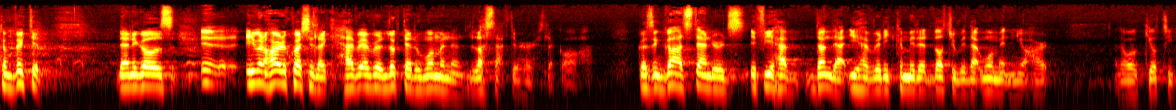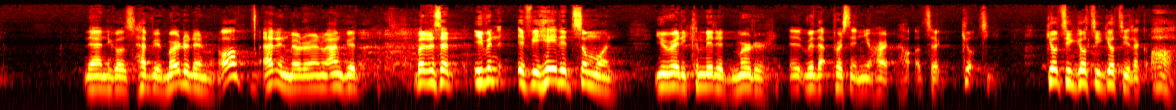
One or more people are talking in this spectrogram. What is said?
convicted. Then he goes, even harder questions like, have you ever looked at a woman and lust after her? It's like, oh. Because in God's standards, if you have done that, you have already committed adultery with that woman in your heart. And oh, guilty. Then he goes, Have you murdered anyone? Oh, I didn't murder anyone. I'm good. but he said, Even if you hated someone, you already committed murder uh, with that person in your heart. It's like, guilty. Guilty, guilty, guilty. Like, oh,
